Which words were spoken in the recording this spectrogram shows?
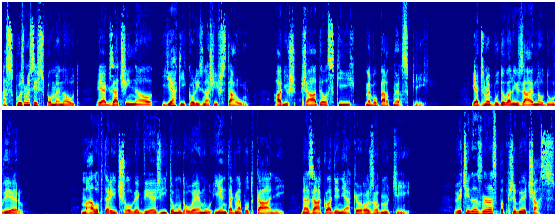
a skúsme si vzpomenúť, jak začínal jakýkoliv z našich vztahov, ať už přátelských nebo partnerských jak sme budovali vzájemnou dôvieru. Málo ktorý človek věří tomu druhému jen tak na potkání, na základe nejakého rozhodnutí. Väčšina z nás potrebuje čas.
